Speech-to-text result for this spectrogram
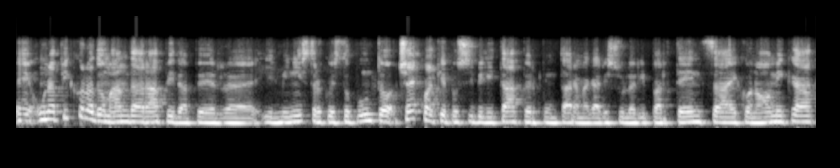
E una piccola domanda rapida per eh, il ministro a questo punto. C'è qualche possibilità per puntare magari sulla ripartenza economica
